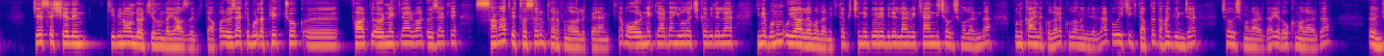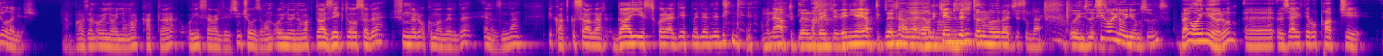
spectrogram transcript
Jesse Shell'in 2014 yılında yazdığı bir kitap var. Özellikle burada pek çok e, farklı örnekler var. Özellikle sanat ve tasarım tarafına ağırlık veren bir kitap. O örneklerden yola çıkabilirler. Yine bunun uyarlamalarını kitap içinde görebilirler ve kendi çalışmalarında bunu kaynak olarak kullanabilirler. Bu iki kitapta daha güncel çalışmalarda ya da okumalarda öncü olabilir. Yani bazen oyun oynamak hatta oyun severler için çoğu zaman oyun oynamak daha zevkli olsa da şunları okumaları da en azından bir katkı sağlar. Daha iyi skor elde etmelerine değil de Ama ne yaptıklarını belki ve niye yaptıklarını anlamaları, kendilerini tanımaları açısından oyuncular. Siz oyun oynuyor musunuz? Ben oynuyorum. Ee, özellikle bu PUBG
